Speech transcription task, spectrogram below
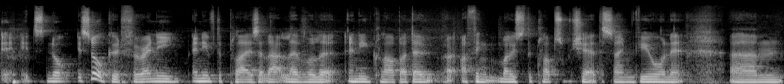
it's not it's not good for any any of the players at that level at any club. I don't. I think most of the clubs would share the same view on it. Um,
